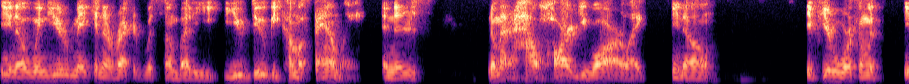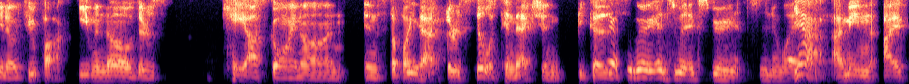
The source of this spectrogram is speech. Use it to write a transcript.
you know when you're making a record with somebody you do become a family and there's no matter how hard you are like you know if you're working with you know tupac even though there's chaos going on and stuff like yeah. that there's still a connection because yeah, it's a very intimate experience in a way yeah i mean i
